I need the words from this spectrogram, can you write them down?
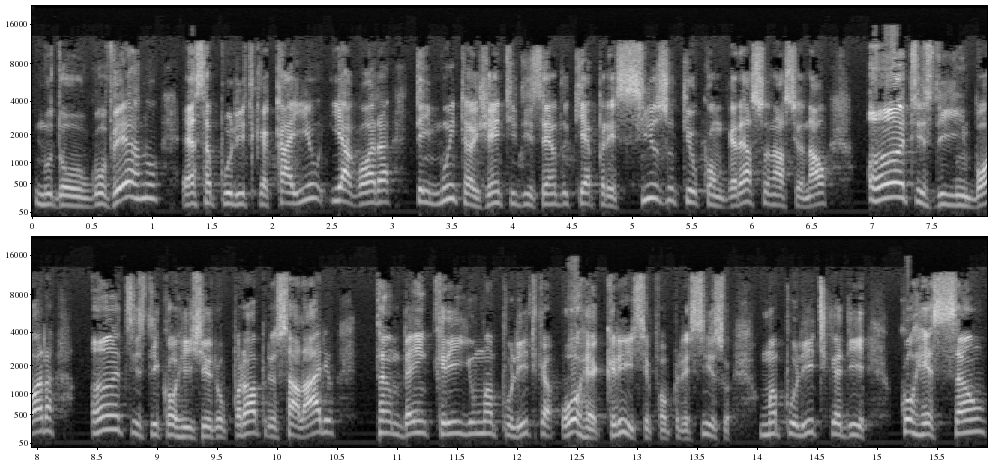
mudou o governo, essa política caiu e agora tem muita gente dizendo que é preciso que o Congresso Nacional, antes de ir embora, antes de corrigir o próprio salário, também crie uma política, ou recrie, se for preciso, uma política de correção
